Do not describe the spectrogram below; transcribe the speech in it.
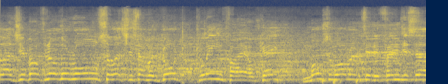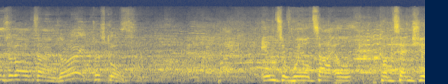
Right, lads, you both know the rules, so let's just have a good, clean fight, okay? Most of all, remember to defend yourselves at all times, all right? Press close. Into world title contention,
